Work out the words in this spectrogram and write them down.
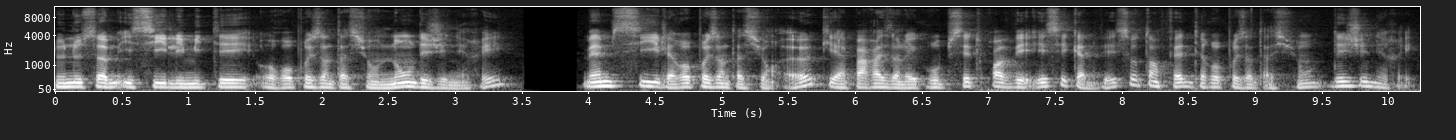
Nous nous sommes ici limités aux représentations non dégénérées, même si les représentations E qui apparaissent dans les groupes C3V et C4V sont en fait des représentations dégénérées.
